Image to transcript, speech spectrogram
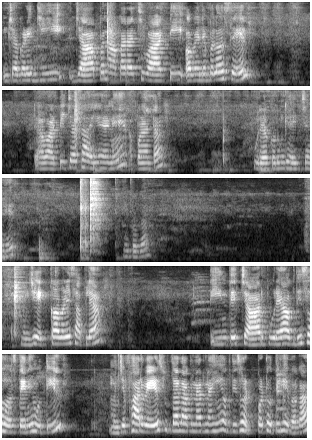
तुमच्याकडे जी ज्या पण आकाराची वाटी अवेलेबल असेल त्या वाटीच्या सहाय्याने आपण आता पुऱ्या करून घ्यायच्या आहेत. हे बघा. म्हणजे एका वेळेस आपल्या तीन ते चार पुऱ्या अगदी सहजतेने होतील. म्हणजे फार वेळसुद्धा लागणार नाही अगदी झटपट होतील हे बघा.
